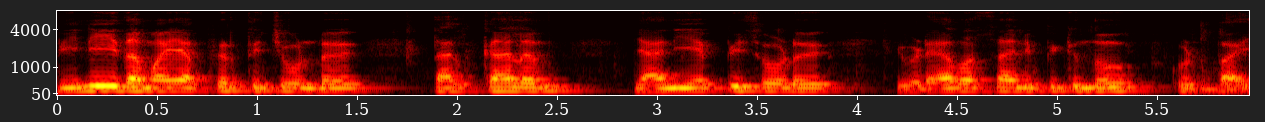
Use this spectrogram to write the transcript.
വിനീതമായി അഭ്യർത്ഥിച്ചുകൊണ്ട് തൽക്കാലം ഞാൻ ഈ എപ്പിസോഡ് ഇവിടെ അവസാനിപ്പിക്കുന്നു. Good bye.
